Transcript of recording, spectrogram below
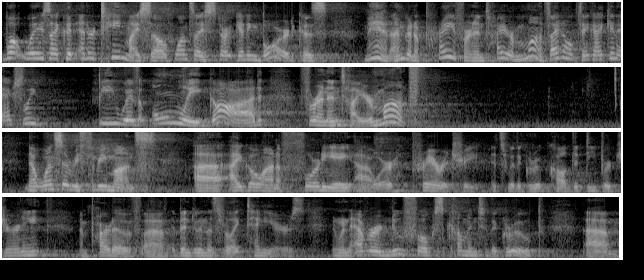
what ways I could entertain myself once I start getting bored, because, man, I'm going to pray for an entire month. I don't think I can actually be with only God for an entire month. Now, once every three months, uh, I go on a 48 hour prayer retreat. It's with a group called The Deeper Journey. I'm part of, uh, I've been doing this for like 10 years. And whenever new folks come into the group, um,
